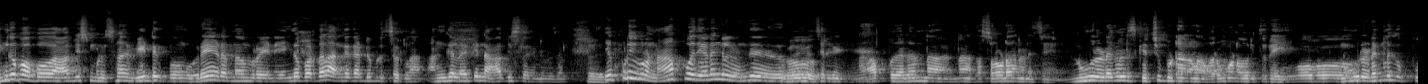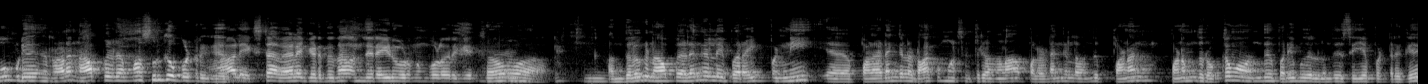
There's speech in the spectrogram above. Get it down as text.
எங்கப்பா போக ஆபீஸ் முடிச்சா வீட்டுக்கு போகும் ஒரே இடம் தான் ப்ரோ என்ன எங்க பார்த்தாலும் அங்க கண்டுபிடிச்சிடலாம். அங்க இல்லாட்டி நான் ஆபீஸ்ல கண்டுபிடிச்சேன் எப்படி ப்ரோ நாற்பது இடங்கள் வந்து Bro, வச்சிருக்கீங்க? நாற்பது இடம் நான் என்ன அதான் சொல்லக்கூடாதுன்னு நினைச்சேன். நூறு இடங்கள் ஸ்கெட்ச் போட்டாங்களாம் வருமான வரித்துறை. நூறு இடங்களுக்கு போக முடியாதுங்கிறனால நாற்பது இடமா சுருக்கப்பட்டிருக்கு. ஆள் எக்ஸ்ட்ரா வேலைக்கு எடுத்து தான் வந்து ரைடு ஓடணும் போல இருக்கு. ஆமா. அந்த அளவுக்கு நாற்பது இடங்கள்ல இப்ப ரைட் பண்ணி அஹ், பல இடங்கள்ல டாக்குமெண்ட்ஸ் எடுத்துருக்காங்களாம். பல இடங்கள்ல வந்து பணம் பணம் வந்து ரொக்கமா வந்து பறிமுதல் வந்து செய்யப்பட்டிருக்கு.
